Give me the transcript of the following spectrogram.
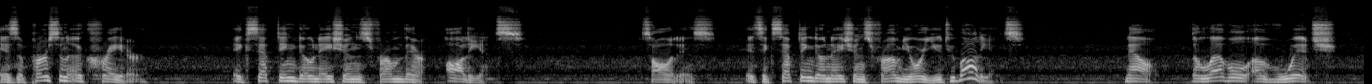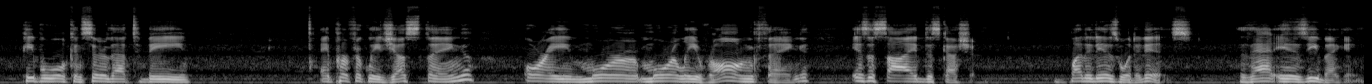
is a person, a creator, accepting donations from their audience. That's all it is. It's accepting donations from your YouTube audience. Now, the level of which people will consider that to be a perfectly just thing or a more morally wrong thing is a side discussion. But it is what it is. That is e-begging.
